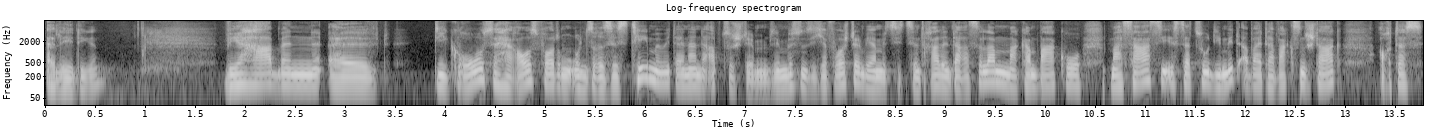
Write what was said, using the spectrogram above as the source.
erledigen? Wir haben äh, die große Herausforderung, unsere Systeme miteinander abzustimmen. Sie müssen sich ja vorstellen, wir haben jetzt die Zentrale in Dar es Salaam, Makambako, Masasi ist dazu, die Mitarbeiter wachsen stark, auch das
